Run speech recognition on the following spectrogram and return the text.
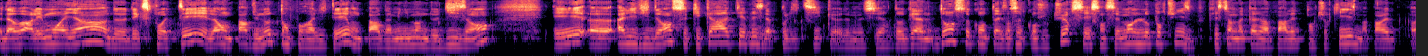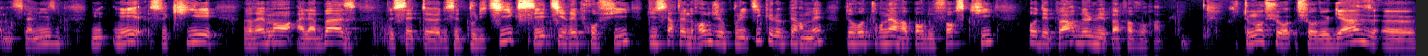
d'avoir les moyens d'exploiter, et là on parle d'une autre temporalité, on parle d'un minimum de 10 ans, et euh, à l'évidence, ce qui caractérise la politique de M. Erdogan dans ce contexte, dans cette conjoncture, c'est essentiellement l'opportunisme. Christian Macron a parlé de panturquisme, a parlé de panislamisme, mais ce qui est vraiment à la base de cette, politique, c'est tirer profit d'une certaine rente géopolitique et le permet de retourner un rapport de force qui au départ, ne lui est pas favorable. Justement, sur, sur le gaz, euh,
